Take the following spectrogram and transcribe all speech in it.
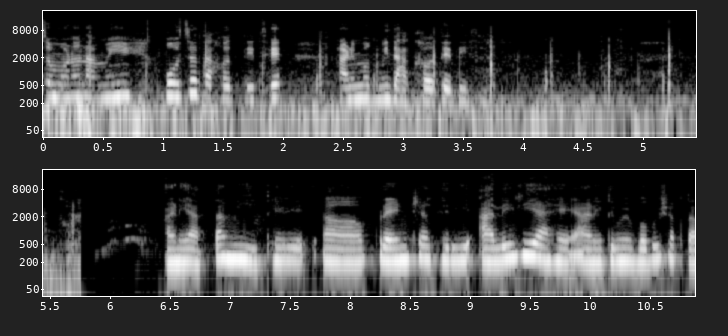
सो म्हणून आम्ही पोचत आहोत तिथे आणि मग मी दाखवते तिथे. आणि आत्ता मी इथे फ्रेंडच्या घरी आलेली आहे आणि तुम्ही बघू शकता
